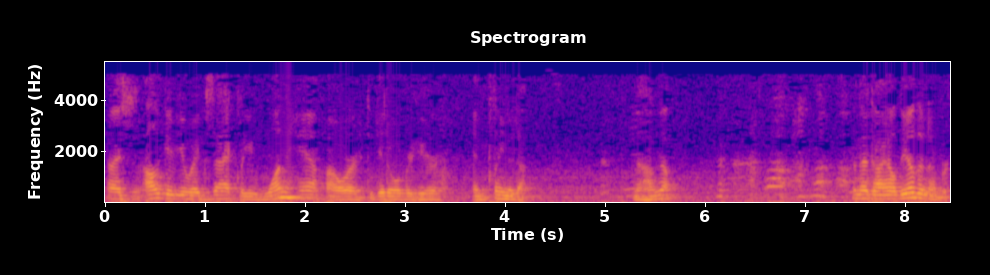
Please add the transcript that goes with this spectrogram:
and I said, I'll give you exactly one half hour to get over here and clean it up. And I hung up. And I dialed the other number.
